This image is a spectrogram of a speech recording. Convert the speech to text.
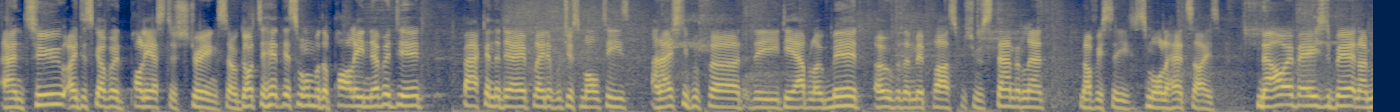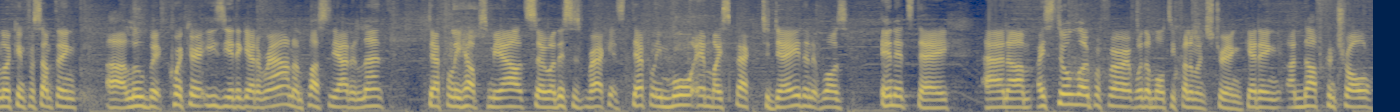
and two, I discovered polyester string. So got to hit this one with a poly, never did back in the day. I played it with just multis, and I actually preferred the Diablo Mid over the Mid Plus, which was standard length and obviously smaller head size. Now I've aged a bit, and I'm looking for something uh, a little bit quicker, easier to get around, and plus the added length definitely helps me out. So uh, this is racket's definitely more in my spec today than it was in its day. And um, I still though prefer it with a multi-filament string, getting enough control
